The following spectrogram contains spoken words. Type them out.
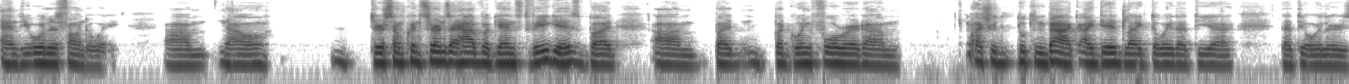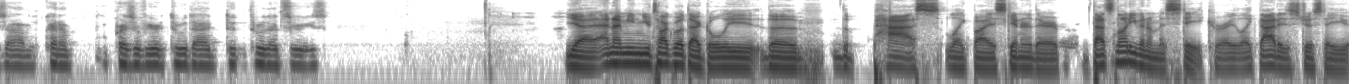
and the Oilers found a way. Um, now there's some concerns I have against Vegas, but um, but but going forward, um, actually looking back, I did like the way that the uh, that the Oilers um, kind of persevered through that through that series. Yeah, and I mean, you talk about that goalie, the the pass like by Skinner there. That's not even a mistake, right? Like that is just a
